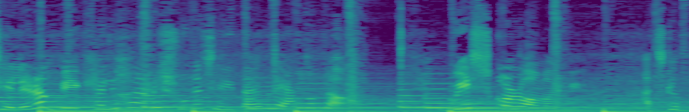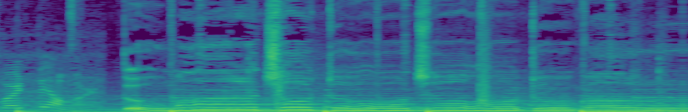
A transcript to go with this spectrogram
ছেলেরা বেখালি হয় আমি শুনেছি তাই বলে এতটা। উইশ করো আমাকে। আজকে বার্থডে আমার। তোমার ছোট ছোট গল্পে।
